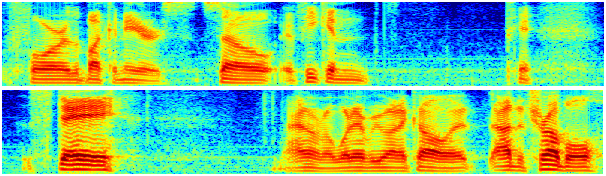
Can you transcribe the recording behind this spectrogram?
for the Buccaneers. So if he can stay, I don't know, whatever you want to call it, out of trouble,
